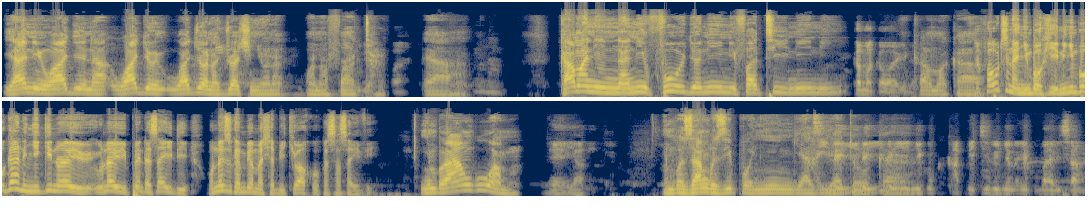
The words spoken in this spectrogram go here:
yaani waje na waje, waje wanajua chenye wana, wanafata yeah. Kama ni nani fujo nini fati nini Kama kawaida. kama ka Tofauti na nyimbo hii, ni nyimbo gani nyingine unayo- unayoipenda zaidi? Unaweza ukaambia mashabiki wako kwa sasa hivi? nyimbo yangu ama Eh, ya. nyimbo zangu zipo nyingi Ile ile hazijatoka. ile niko kapiti ile nakubali sana.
